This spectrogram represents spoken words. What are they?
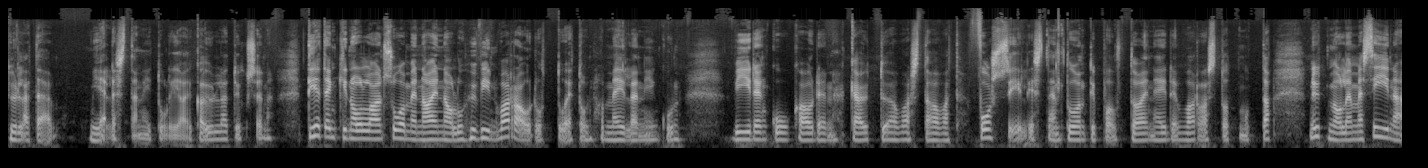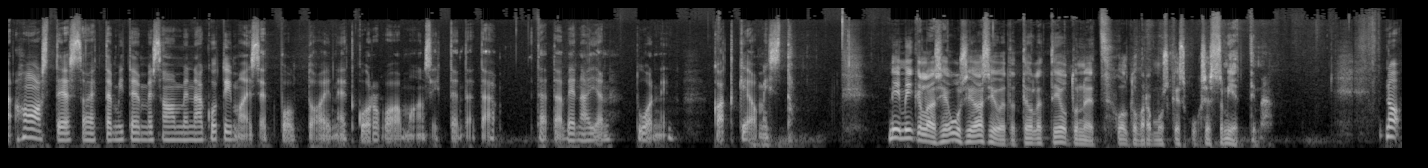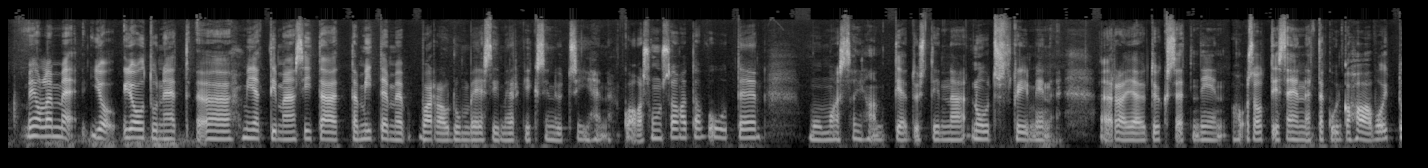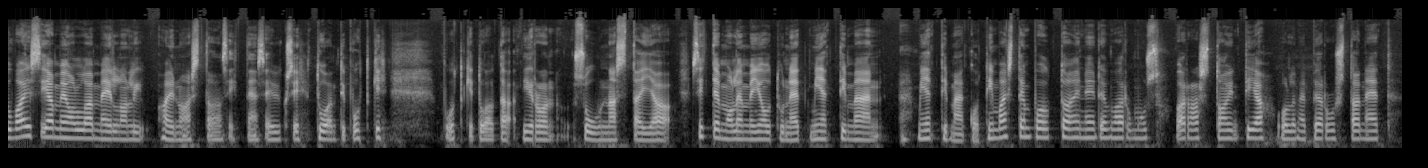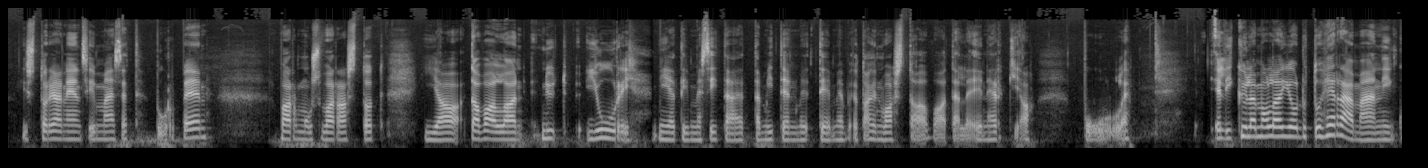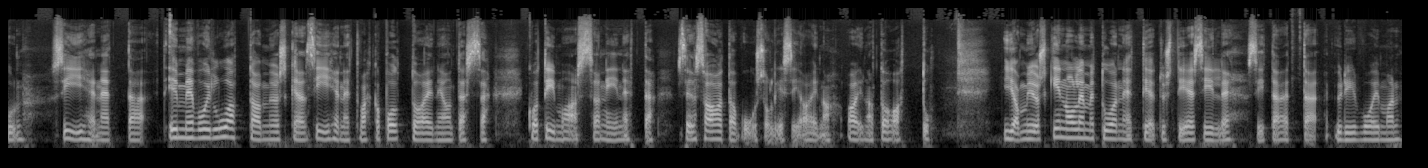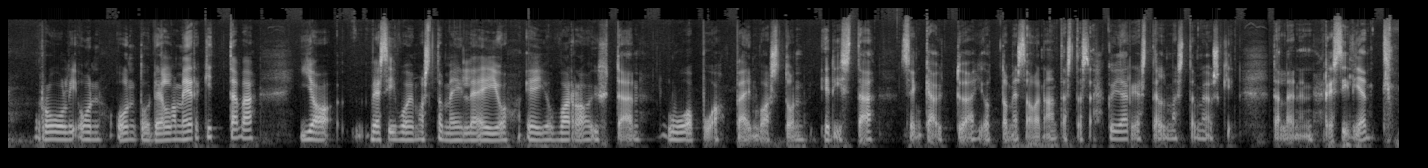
Kyllä tämä mielestäni tuli aika yllätyksenä. Tietenkin ollaan Suomen aina ollut hyvin varauduttu, että onhan meillä niin kuin viiden kuukauden käyttöä vastaavat fossiilisten tuontipolttoaineiden varastot, mutta nyt me olemme siinä haasteessa, että miten me saamme nämä kotimaiset polttoaineet korvaamaan sitten tätä, tätä Venäjän tuonnin katkeamista. Niin, minkälaisia uusia asioita te olette joutuneet huoltovarmuuskeskuksessa miettimään? No me olemme jo joutuneet äh, miettimään sitä, että miten me varaudumme esimerkiksi nyt siihen kaasun saatavuuteen. Muun muassa ihan tietysti nämä Nord Streamin räjäytykset niin osoitti sen, että kuinka haavoittuvaisia me ollaan. Meillä oli ainoastaan sitten se yksi tuontiputki putki tuolta Viron suunnasta ja sitten me olemme joutuneet miettimään, miettimään kotimaisten polttoaineiden varmuusvarastointia. Olemme perustaneet historian ensimmäiset turpeen varmuusvarastot ja tavallaan nyt juuri mietimme sitä, että miten me teemme jotain vastaavaa tälle energiapuulle. Eli kyllä me ollaan jouduttu heräämään niin kuin siihen, että emme voi luottaa myöskään siihen, että vaikka polttoaine on tässä kotimaassa, niin että sen saatavuus olisi aina, aina taattu. Ja myöskin olemme tuoneet tietysti esille sitä, että ydinvoiman rooli on, on todella merkittävä ja vesivoimasta meillä ei ole, ei ole varaa yhtään luopua, päinvastoin edistää sen käyttöä, jotta me saadaan tästä sähköjärjestelmästä myöskin tällainen resilientti.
